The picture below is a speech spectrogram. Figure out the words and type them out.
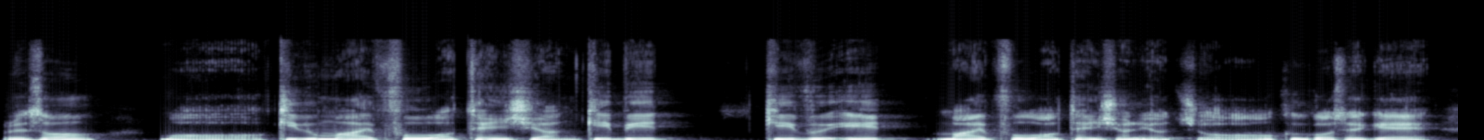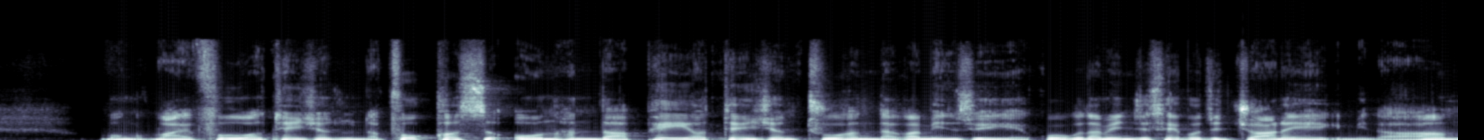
그래서 뭐 give my full attention give it give it my full attention이었죠. 그것에게 뭔가 my full attention 준다. focus on 한다. pay attention to 한다가 민수 얘기했고 그 다음에 이제 세 번째 John의 얘기입니다.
